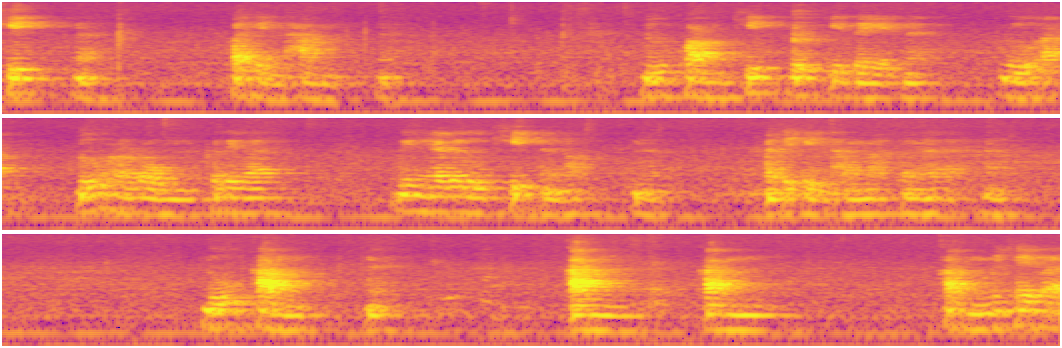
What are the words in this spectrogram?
คิดนะก็เห็นธรรมนะรู้ความคิดรู้กิเลสนะรู้อะรู้อารมณ์ก็เรียกว่าวิ่งแล้วก็รู้คิดนะเนาะนะมันจะเห็นธรรมะตรงนั้นแหละนะรู้กรรมนะกรรมกรรมกรรมไม่ใช่ว่า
